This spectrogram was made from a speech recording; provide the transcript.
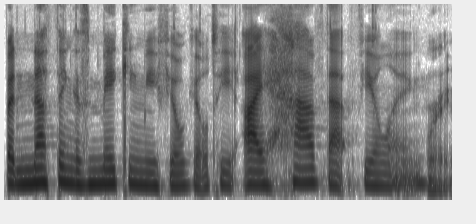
but nothing is making me feel guilty. I have that feeling. Right.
